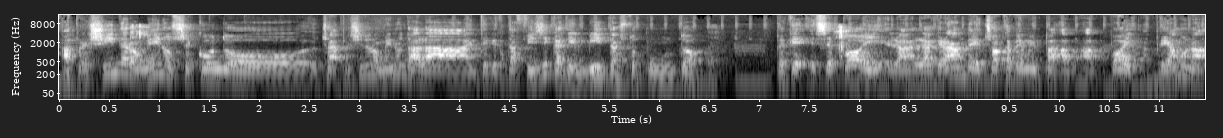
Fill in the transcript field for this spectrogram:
a prescindere o meno secondo cioè a prescindere o meno dalla integrità fisica di Embiid a questo punto perché se poi la, la grande ciò che abbiamo imparato poi apriamo una,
